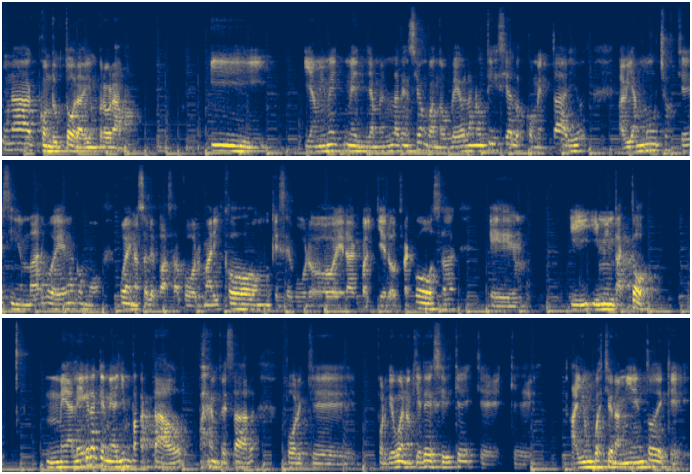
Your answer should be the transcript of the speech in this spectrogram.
una conductora de un programa. Y, y a mí me, llamó la atención cuando veo la noticia, los comentarios, había muchos que sin embargo eran como, bueno, eso le pasa por maricón, que seguro era cualquier otra cosa, eh, y, me impactó. Me alegra que me haya impactado, para empezar, porque, porque bueno, quiere decir que hay un cuestionamiento de que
